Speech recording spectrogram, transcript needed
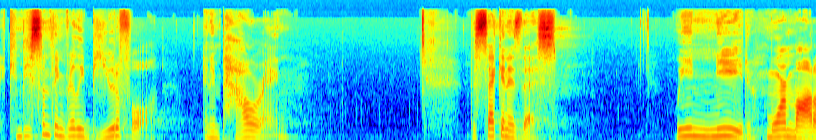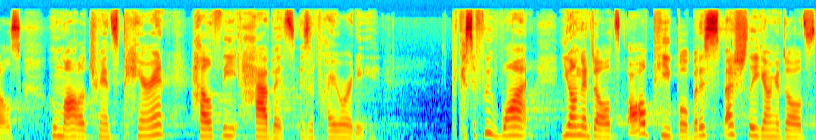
it can be something really beautiful and empowering. The second is this we need more models who model transparent, healthy habits as a priority. Because if we want young adults, all people, but especially young adults,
